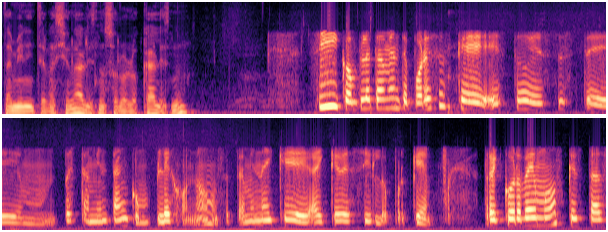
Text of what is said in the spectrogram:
también internacionales, no solo locales, ¿no? Sí, completamente. Por eso es que esto es, este, pues también tan complejo, ¿no? O sea, también hay que, hay que decirlo, porque recordemos que estas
